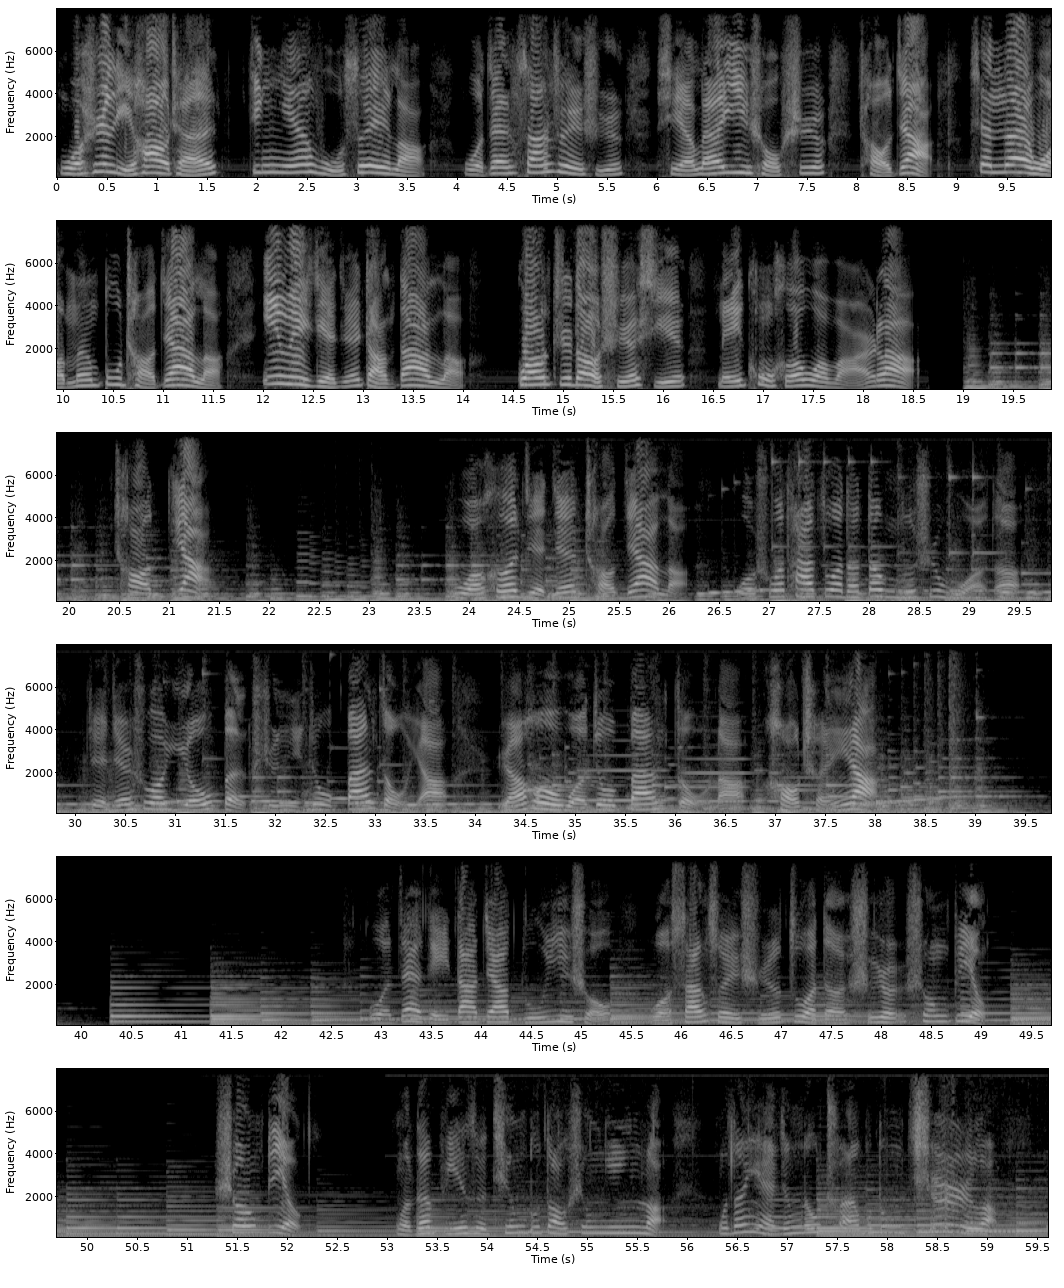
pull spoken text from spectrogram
我是李浩辰，今年五岁了。我在三岁时写了一首诗，吵架。现在我们不吵架了，因为姐姐长大了，光知道学习，没空和我玩了。吵架，我和姐姐吵架了。我说她坐的凳子是我的，姐姐说有本事你就搬走呀。然后我就搬走了，好沉呀！再给大家读一首我三岁时做的诗：生病，生病，我的鼻子听不到声音了，我的眼睛都喘不动气儿了，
